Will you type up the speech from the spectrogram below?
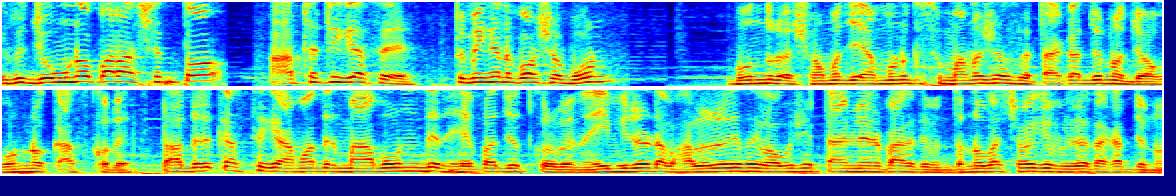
একটু যমুনা পার আসেন তো? আচ্ছা ঠিক আছে। তুমি এখানে বসো, বোন। বন্ধুরা, সমাজে এমন কিছু মানুষ আছে, টাকার জন্য জঘন্য কাজ করে। তাদের কাছ থেকে আমাদের মা বোনদের হেফাজত করবেন। এই ভিডিওটা ভালো লেগে থাকলে অবশ্যই টাইম লাইনে পাঠিয়ে দেবেন। ধন্যবাদ সবাইকে ভিডিও দেখার জন্য।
